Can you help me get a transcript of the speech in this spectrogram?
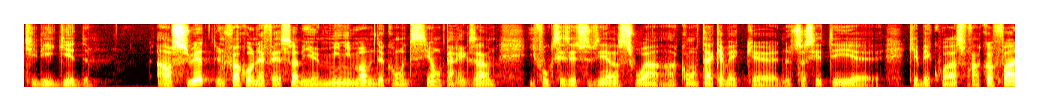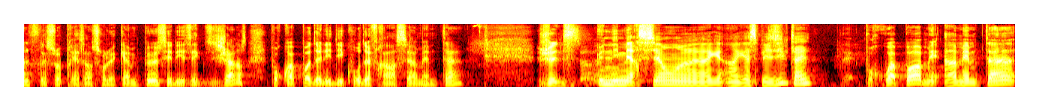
qui les guide. Ensuite, une fois qu'on a fait ça, il y a un minimum de conditions. Par exemple, il faut que ces étudiants soient en contact avec euh, notre société euh, québécoise francophone, il faut qu'ils soient présents sur le campus et des exigences. Pourquoi pas donner des cours de français en même temps? Je dis ça, Une immersion euh, en Gaspésie, peut-être? Pourquoi pas, mais en même temps,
